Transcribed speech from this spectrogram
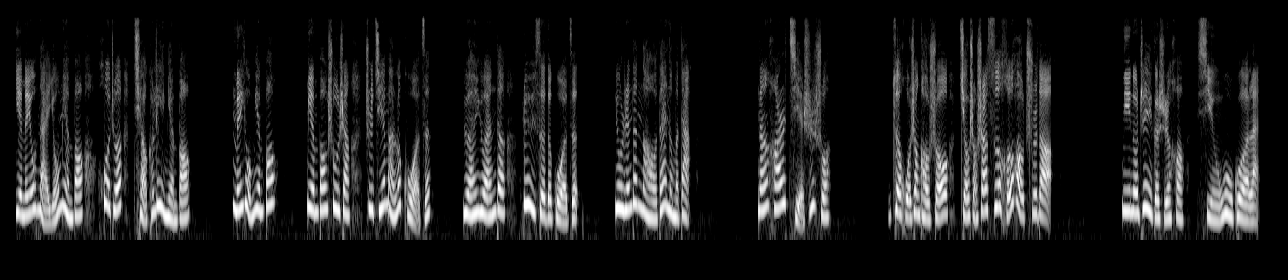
也没有奶油面包或者巧克力面包，没有面包，面包树上只结满了果子，圆圆的绿色的果子。有人的脑袋那么大。男孩解释说：“在火上烤熟，浇上沙司，很好吃的。”尼诺这个时候醒悟过来，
